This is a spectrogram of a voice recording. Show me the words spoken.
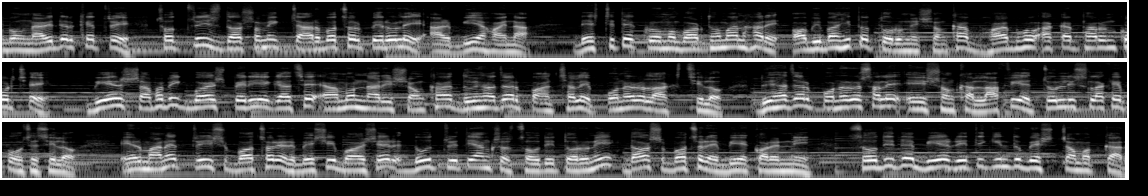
এবং নারীদের ক্ষেত্রে ছত্রিশ দশমিক চার বছর পেরোলে আর বিয়ে হয় না। দেশটিতে ক্রমবর্ধমান হারে অবিবাহিত তরুণীর সংখ্যা ভয়াবহ আকার ধারণ করছে। বিয়ের স্বাভাবিক বয়স পেরিয়ে গেছে এমন নারীর সংখ্যা দুই হাজার পাঁচ সালে পনেরো লাখ ছিল। দুই হাজার পনেরো সালে এই সংখ্যা লাফিয়ে চল্লিশ লাখে পৌঁছেছিল। এর মানে ত্রিশ বছরের বেশি বয়সের দু তৃতীয়াংশ সৌদি তরুণী দশ বছরে বিয়ে করেননি। সৌদিতে বিয়ের রীতি কিন্তু বেশ চমৎকার।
